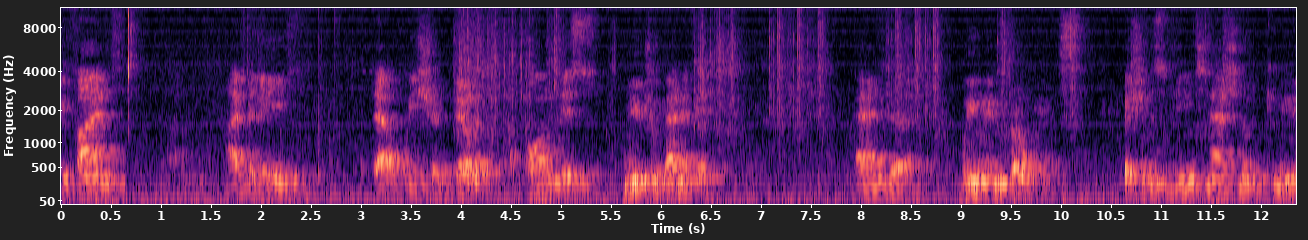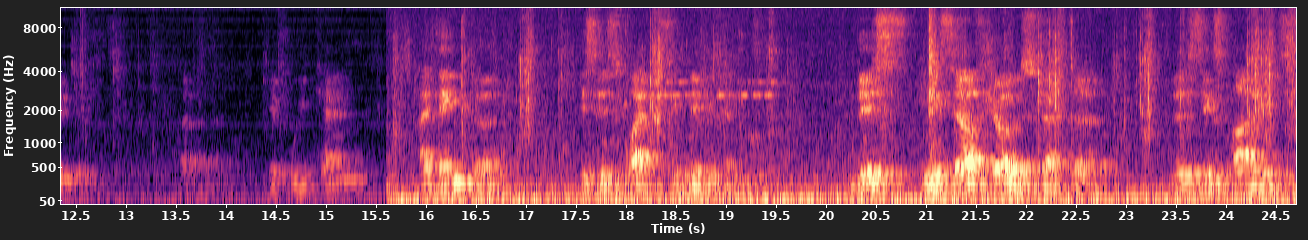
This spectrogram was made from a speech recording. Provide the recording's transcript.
we find, um, I believe, that we should build upon this mutual benefit and uh, win-win progress. Relations of the international community, uh, if we can, I think uh, this is quite significant. This in itself shows that uh, the six parties,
